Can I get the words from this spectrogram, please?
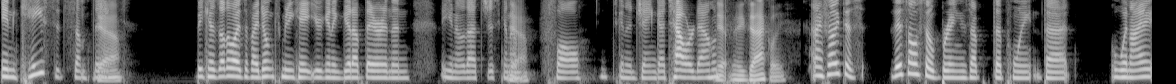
in case it's something. Yeah. Because otherwise, if I don't communicate, you're gonna get up there and then, you know, that's just gonna Yeah. fall. It's gonna Jenga tower down. Yeah. Exactly. And I feel like this this also brings up the point that when I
